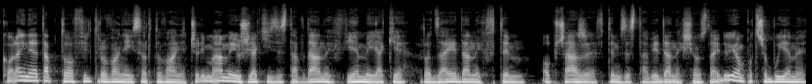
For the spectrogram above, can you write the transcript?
Kolejny etap to filtrowanie i sortowanie, czyli mamy już jakiś zestaw danych, wiemy jakie rodzaje danych w tym obszarze, w tym zestawie danych się znajdują, potrzebujemy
